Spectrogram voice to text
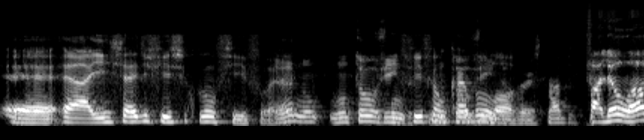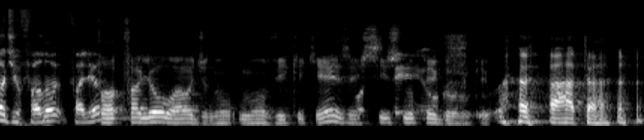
É, é, aí já é difícil com o FIFA. É. não, não tô ouvindo. O FIFA é um carbo lover, sabe? Falhou o áudio? Falou, falhou? falhou o áudio, não, não ouvi o que, que é, exercício, Você não pegou, não pegou. ah, tá.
